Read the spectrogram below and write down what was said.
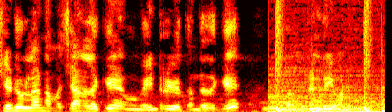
ஷெடியூலில் நம்ம சேனலுக்கு உங்கள் இன்டர்வியூ தந்ததுக்கு. நன்றி வணக்கம்.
